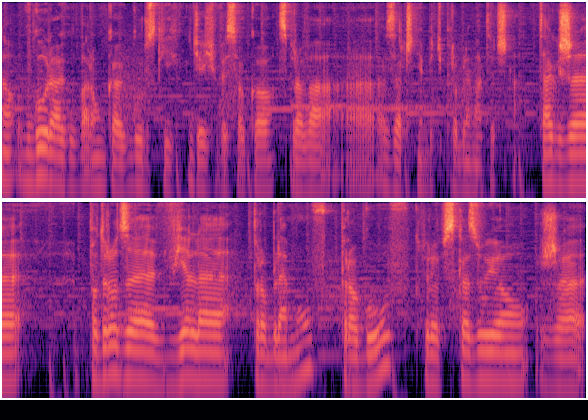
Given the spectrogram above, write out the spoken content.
no, w górach, w warunkach górskich, gdzieś wysoko sprawa e, zacznie być problematyczna. Także po drodze wiele problemów, progów, które wskazują, że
